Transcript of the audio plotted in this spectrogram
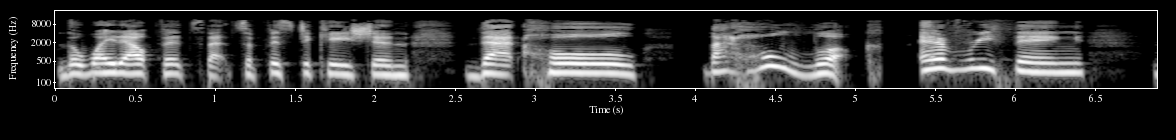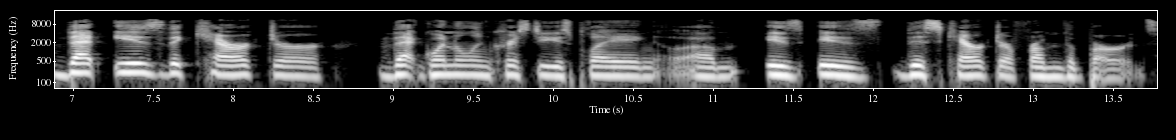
the white outfits, that sophistication, that whole that whole look, everything that is the character that Gwendoline Christie is playing um, is is this character from The Birds,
